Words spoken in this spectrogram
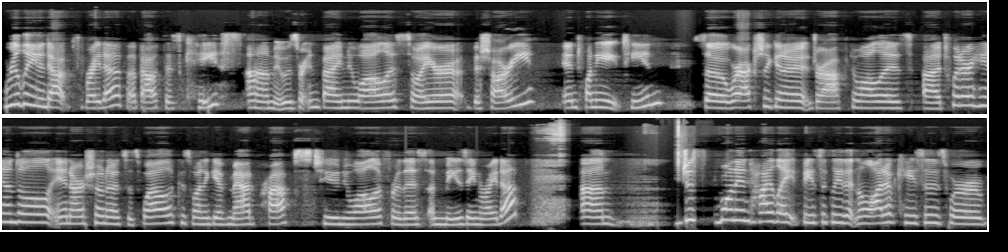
really in depth write up about this case. Um, it was written by Nuala Sawyer Bishari in 2018. So we're actually going to draft Nuala's uh, Twitter handle in our show notes as well because want to give mad props to Nuala for this amazing write up. Um, just wanted to highlight basically that in a lot of cases where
